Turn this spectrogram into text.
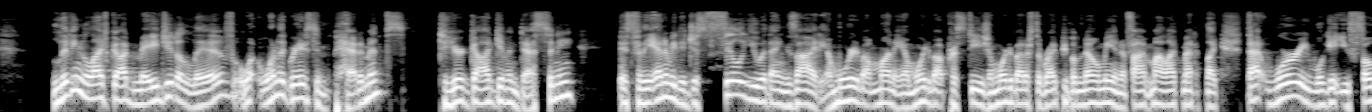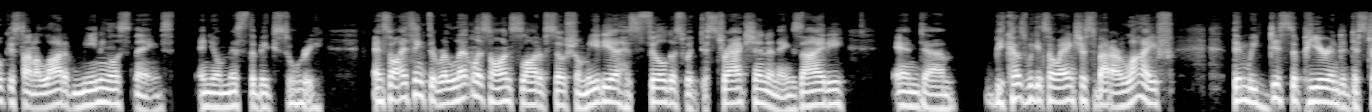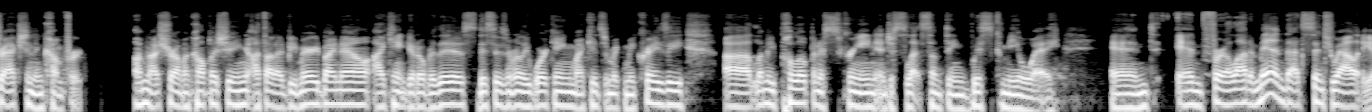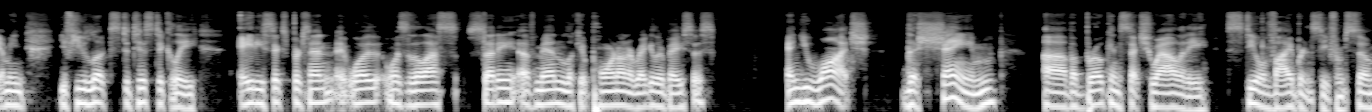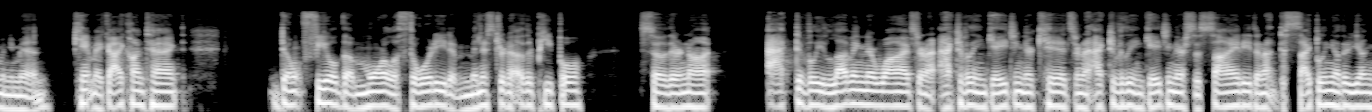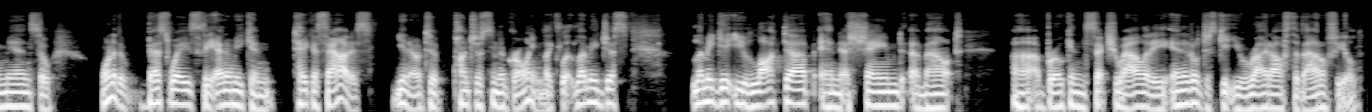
living the life God made you to live, one of the greatest impediments to your God given destiny is for the enemy to just fill you with anxiety. I'm worried about money. I'm worried about prestige. I'm worried about if the right people know me and if I, my life matters. Like that worry will get you focused on a lot of meaningless things and you'll miss the big story. And so I think the relentless onslaught of social media has filled us with distraction and anxiety. And um, because we get so anxious about our life, then we disappear into distraction and comfort. I'm not sure I'm accomplishing. I thought I'd be married by now. I can't get over this. This isn't really working. My kids are making me crazy. Uh, let me pull open a screen and just let something whisk me away. And and for a lot of men, that's sensuality. I mean, if you look statistically, 86% it was was the last study of men look at porn on a regular basis. And you watch the shame of a broken sexuality steal vibrancy from so many men can't make eye contact. don't feel the moral authority to minister to other people. So they're not actively loving their wives. They're not actively engaging their kids. They're not actively engaging their society. They're not discipling other young men. So one of the best ways the enemy can take us out is, you know, to punch us in the groin. Like, let, let me just, let me get you locked up and ashamed about uh, a broken sexuality, and it'll just get you right off the battlefield.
